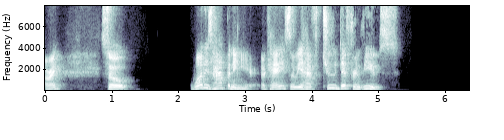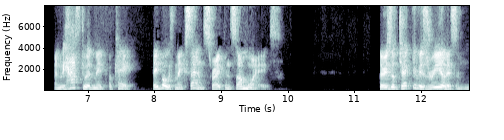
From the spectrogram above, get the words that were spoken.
All right. So, what is happening here? Okay. So, we have two different views. And we have to admit, okay, they both make sense, right? In some ways. There is objectivist realism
